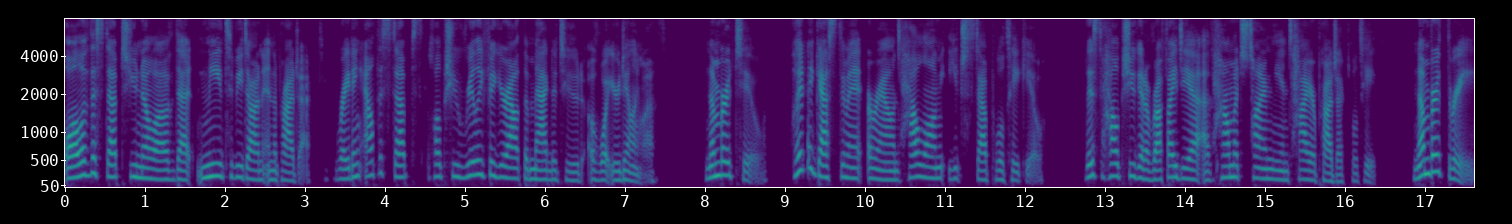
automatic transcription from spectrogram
all of the steps you know of that need to be done in the project. Writing out the steps helps you really figure out the magnitude of what you're dealing with. Number two, put a guesstimate around how long each step will take you. This helps you get a rough idea of how much time the entire project will take. Number three,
